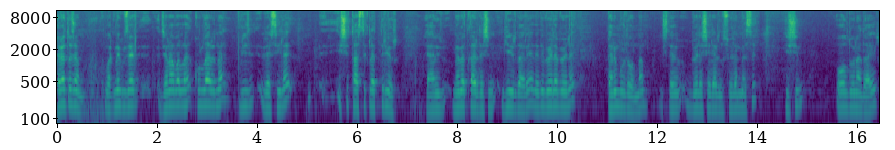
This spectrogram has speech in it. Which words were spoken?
Evet hocam. Bak ne güzel Cenab-ı Allah kullarına bir vesile işi tasdiklettiriyor. Yani Mehmet kardeşim girdi araya dedi böyle böyle benim burada olmam. işte böyle şeylerin söylenmesi işin olduğuna dair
